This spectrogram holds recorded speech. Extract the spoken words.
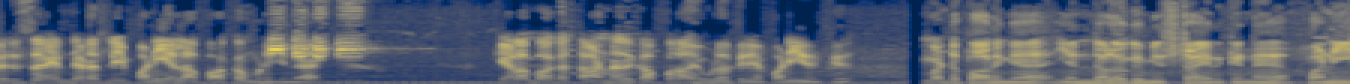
பெருசாக எந்த இடத்துலையும் பனியெல்லாம் பார்க்க முடியல. கிளம்பாக்க தாண்டினதுக்கு அப்புறம் இவ்வளோ பெரிய பனி இருக்குது மட்டும் பாருங்கள் எந்த அளவுக்கு மிஸ்டாக இருக்குன்னு பனி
